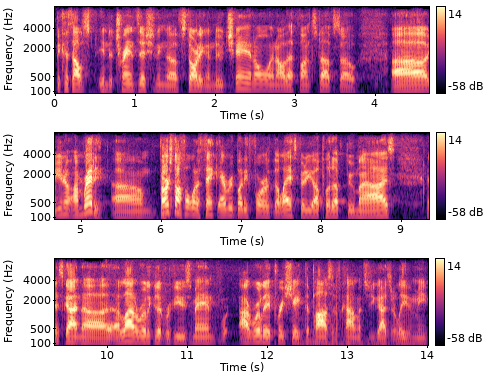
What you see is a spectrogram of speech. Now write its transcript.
because I was into transitioning of starting a new channel and all that fun stuff. So uh, you know, I'm ready. Um, first off, I want to thank everybody for the last video I put up through my eyes. It's gotten uh, a lot of really good reviews, man. I really appreciate the positive comments you guys are leaving me.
